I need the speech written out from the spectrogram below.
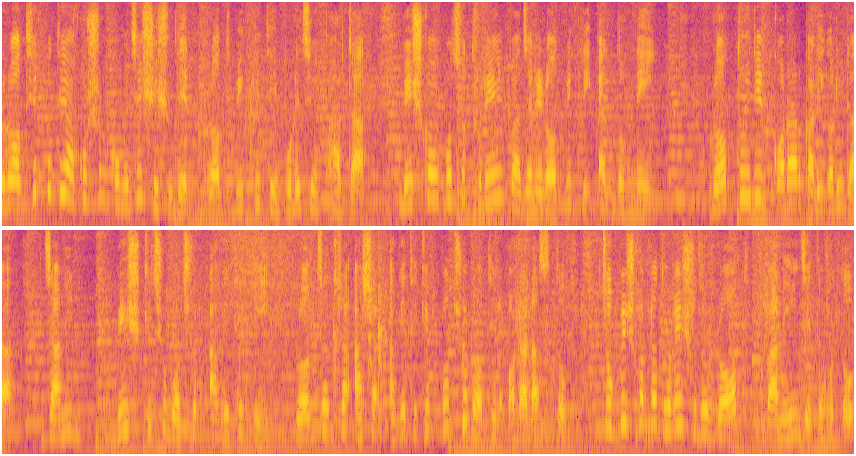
রথের প্রতি আকর্ষণ কমেছে শিশুদের। রথ বিক্রিতে পড়েছে ভাটা। বেশ কয়েক বছর ধরে বাজারে রথ বিক্রি একদম নেই। রথ তৈরির করার কারিগরিরা জানেন, বেশ কিছু বছর আগে থেকেই রথযাত্রা আসার আগে থেকে প্রচুর রথের অর্ডার আসতো। চব্বিশ ঘণ্টা ধরে শুধু রথ বানিয়েই যেতে হতো।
